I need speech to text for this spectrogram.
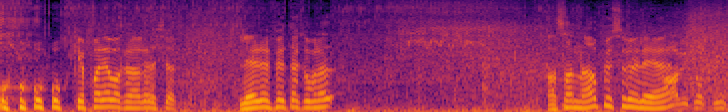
Ohohoho, kefale bakın arkadaşlar. LRF takımına Hasan ne yapıyorsun öyle ya? Abi çok büyük.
